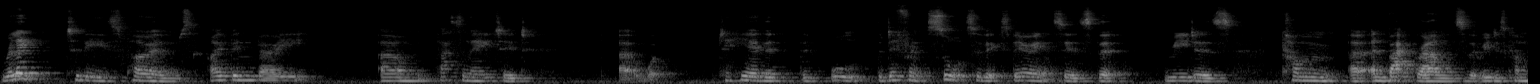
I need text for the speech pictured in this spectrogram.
relate to these poems, I've been very um, fascinated uh, to hear the, the, all the different sorts of experiences that readers come uh, and backgrounds that readers come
